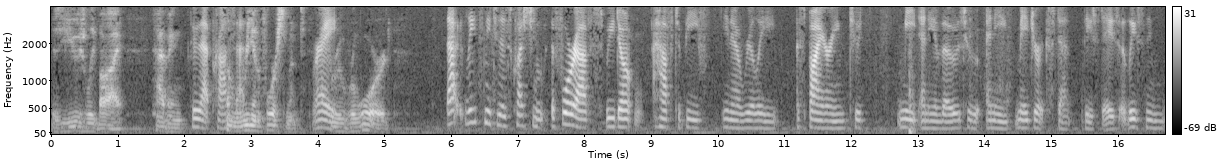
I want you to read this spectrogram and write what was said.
is usually by having Through that process. some reinforcement Right. through reward. That leads me to this question. The four F's, we don't have to be, you know, really aspiring to meet any of those to any major extent these days, at least in,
